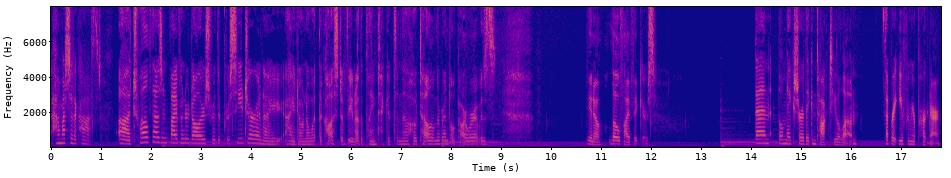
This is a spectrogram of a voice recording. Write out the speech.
How much did it cost? Uh, twelve thousand five hundred dollars for the procedure, and I I don't know what the cost of the, you know the plane tickets and the hotel and the rental car were. It was, you know, low five figures. Then they'll make sure they can talk to you alone, separate you from your partner.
